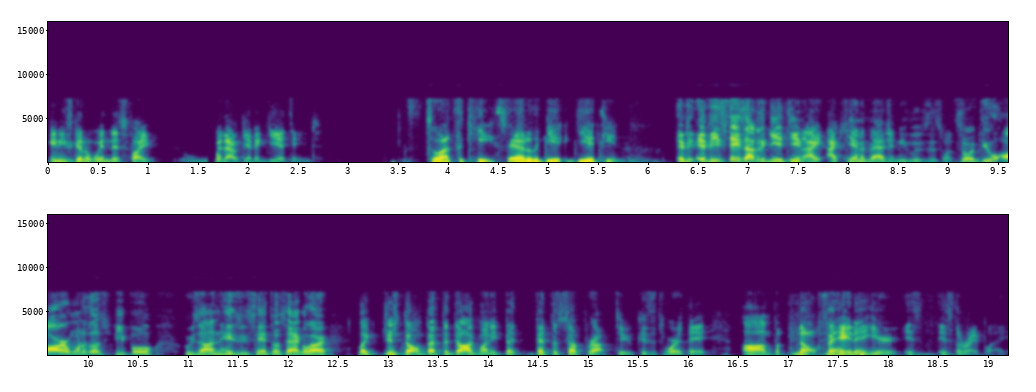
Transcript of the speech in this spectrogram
and he's gonna win this fight without getting guillotined. So that's the key: stay out of the gu- guillotine if if he stays out of the guillotine, I, I can't imagine he loses this one. So if you are one of those people who's on Jesus Santos Aguilar, like just don't bet the dog money, bet bet the sub prop too, because it's worth it. Um, but no, Fajeda here is is the right play.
